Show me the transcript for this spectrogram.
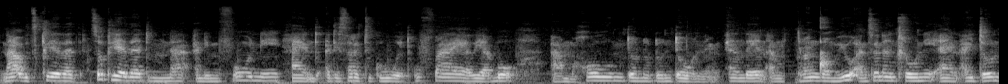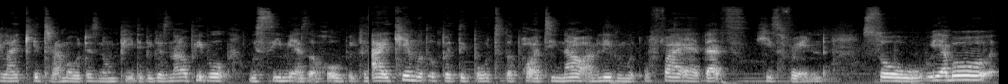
now it's clear that so clear that i'm not an phony and i decided to go with ufire yabo i'm home don't don't don't and then i'm um, you and Ntloni and i don't like it drama with no PD because now people will see me as a whole because i came with boy to the party. Now i'm leaving with ufire that's his friend. So yabo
